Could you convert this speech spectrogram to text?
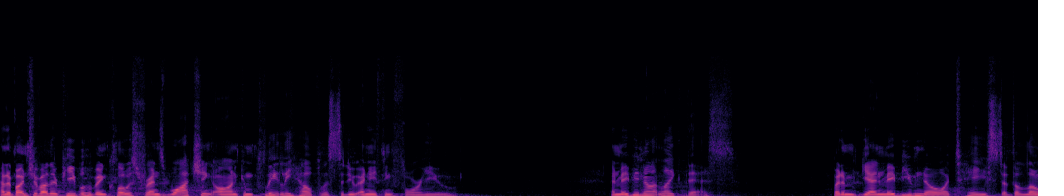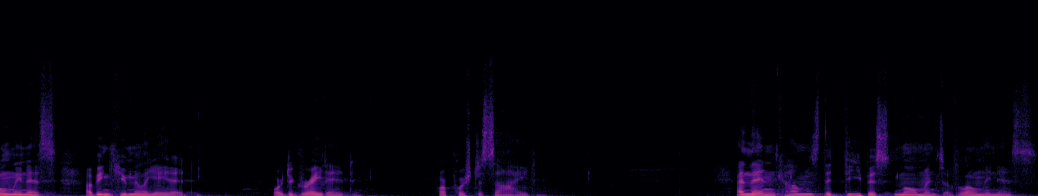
and a bunch of other people who've been close friends watching on, completely helpless to do anything for you. And maybe not like this. But again, maybe you know a taste of the loneliness of being humiliated or degraded or pushed aside. And then comes the deepest moment of loneliness.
